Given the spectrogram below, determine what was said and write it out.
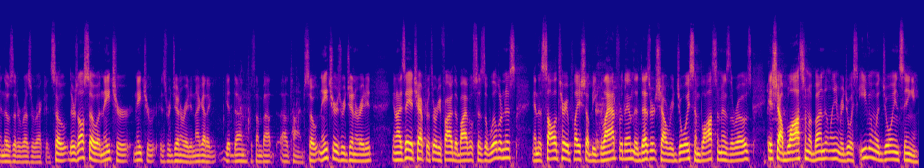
and those that are resurrected. So there's also a nature. Nature is regenerated, and I got to get done because I'm about out of time. So nature is regenerated, in Isaiah chapter 35, the Bible says, The wilderness and the solitary place shall be glad for them. The desert shall rejoice and blossom as the rose. It shall blossom abundantly and rejoice even with joy and singing.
